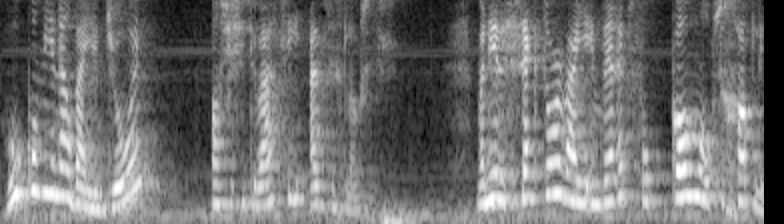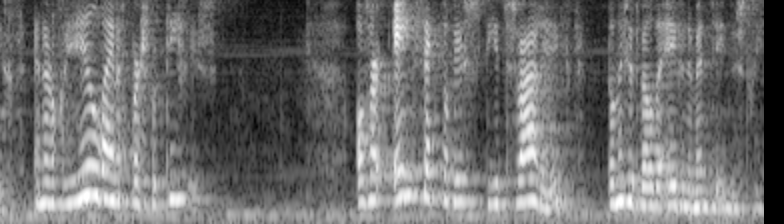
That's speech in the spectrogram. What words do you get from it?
Hoe kom je nou bij je joy als je situatie uitzichtloos is? Wanneer de sector waar je in werkt volkomen op zijn gat ligt en er nog heel weinig perspectief is. Als er één sector is die het zwaar heeft, dan is het wel de evenementenindustrie.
